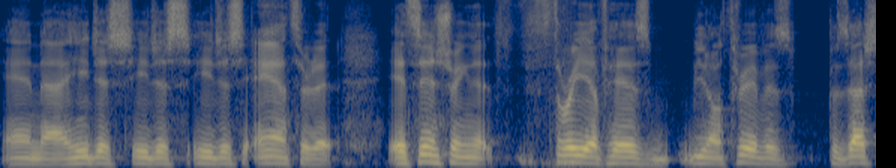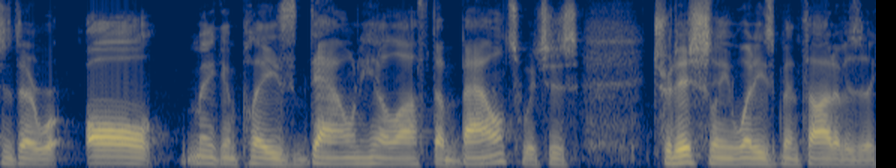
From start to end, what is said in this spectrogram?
and uh, he just he just he just answered it. It's interesting that three of his you know three of his possessions there were all making plays downhill off the bounce, which is traditionally what he's been thought of as a,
